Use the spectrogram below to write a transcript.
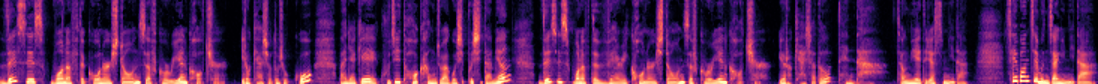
This is one of the cornerstones of Korean culture. 이렇게 하셔도 좋고 만약에 굳이 더 강조하고 싶으시다면 This is one of the very cornerstones of Korean culture. 이렇게 하셔도 된다. 정리해 드렸습니다. 세 번째 문장입니다.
